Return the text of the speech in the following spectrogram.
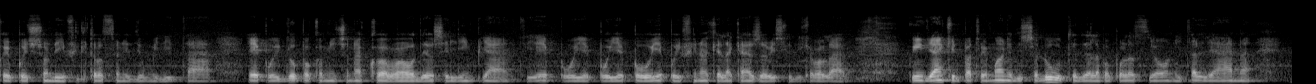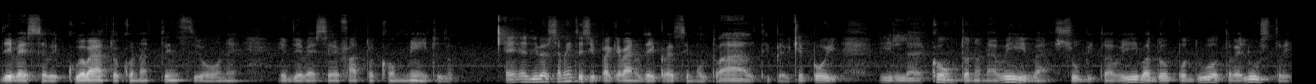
e poi ci sono le infiltrazioni di umidità e poi dopo cominciano a corrodersi gli impianti e poi e poi e poi e poi fino a che la casa rischia di crollare. Quindi anche il patrimonio di salute della popolazione italiana deve essere curato con attenzione e deve essere fatto con metodo e diversamente si pagheranno dei prezzi molto alti perché poi il conto non arriva subito, arriva dopo due o tre lustri.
